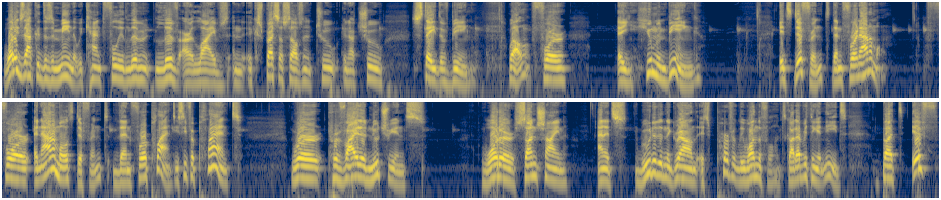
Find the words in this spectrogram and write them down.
What exactly does it mean that we can't fully live live our lives and express ourselves in a true in a true state of being? Well, for a human being, it's different than for an animal for an animal, it's different than for a plant. You see, if a plant were provided nutrients, water, sunshine, and it's rooted in the ground, it's perfectly wonderful. It's got everything it needs. But if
